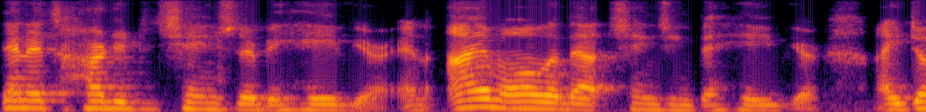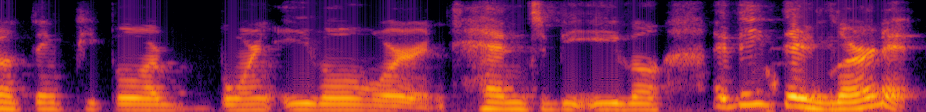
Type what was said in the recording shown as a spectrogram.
then it's harder to change their behavior. And I'm all about changing behavior. I don't think people are born evil or intend to be evil. I think they learn it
